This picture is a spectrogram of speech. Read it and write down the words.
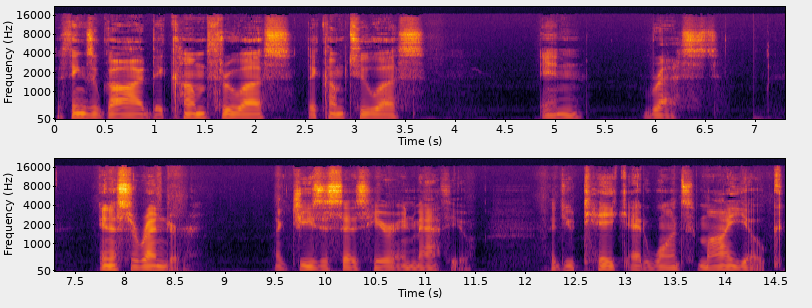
The things of God, they come through us, they come to us in rest, in a surrender, Like Jesus says here in Matthew, that you take at once my yoke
